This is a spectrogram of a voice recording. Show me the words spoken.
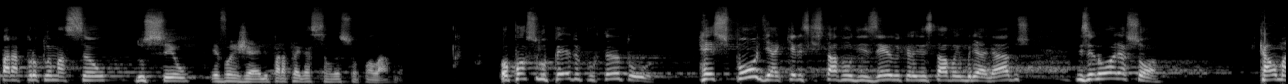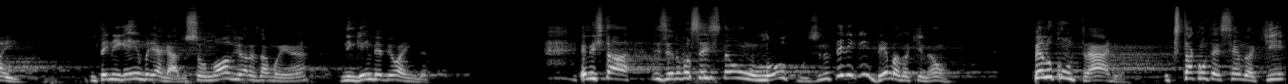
para a proclamação do seu Evangelho, para a pregação da Sua palavra. O apóstolo Pedro, portanto, responde àqueles que estavam dizendo que eles estavam embriagados, dizendo: Olha só, calma aí, não tem ninguém embriagado, são nove horas da manhã, ninguém bebeu ainda. Ele está dizendo: vocês estão loucos, não tem ninguém bêbado aqui não. Pelo contrário, o que está acontecendo aqui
